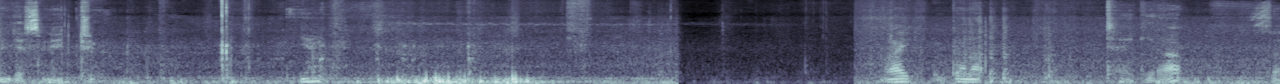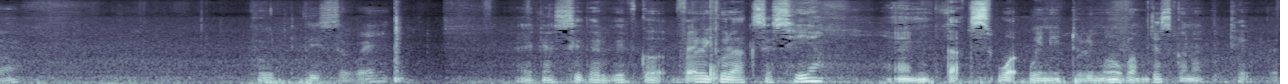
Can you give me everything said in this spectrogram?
I just need to yeah. Right we're gonna take it up. So put this away. You can see that we've got very good access here and that's what we need to remove. I'm just gonna take the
